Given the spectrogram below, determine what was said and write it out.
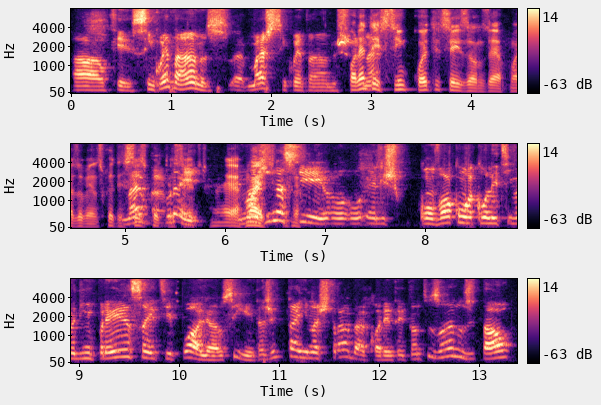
há o quê? 50 anos? É, mais de 50 anos. 45, né? 46 anos, é, mais ou menos. 46, Mas, 47. É, Imagina mais, se o, eles convocam uma coletiva de imprensa e tipo, olha, é o seguinte, a gente tá aí na estrada há 40 e tantos anos e tal,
